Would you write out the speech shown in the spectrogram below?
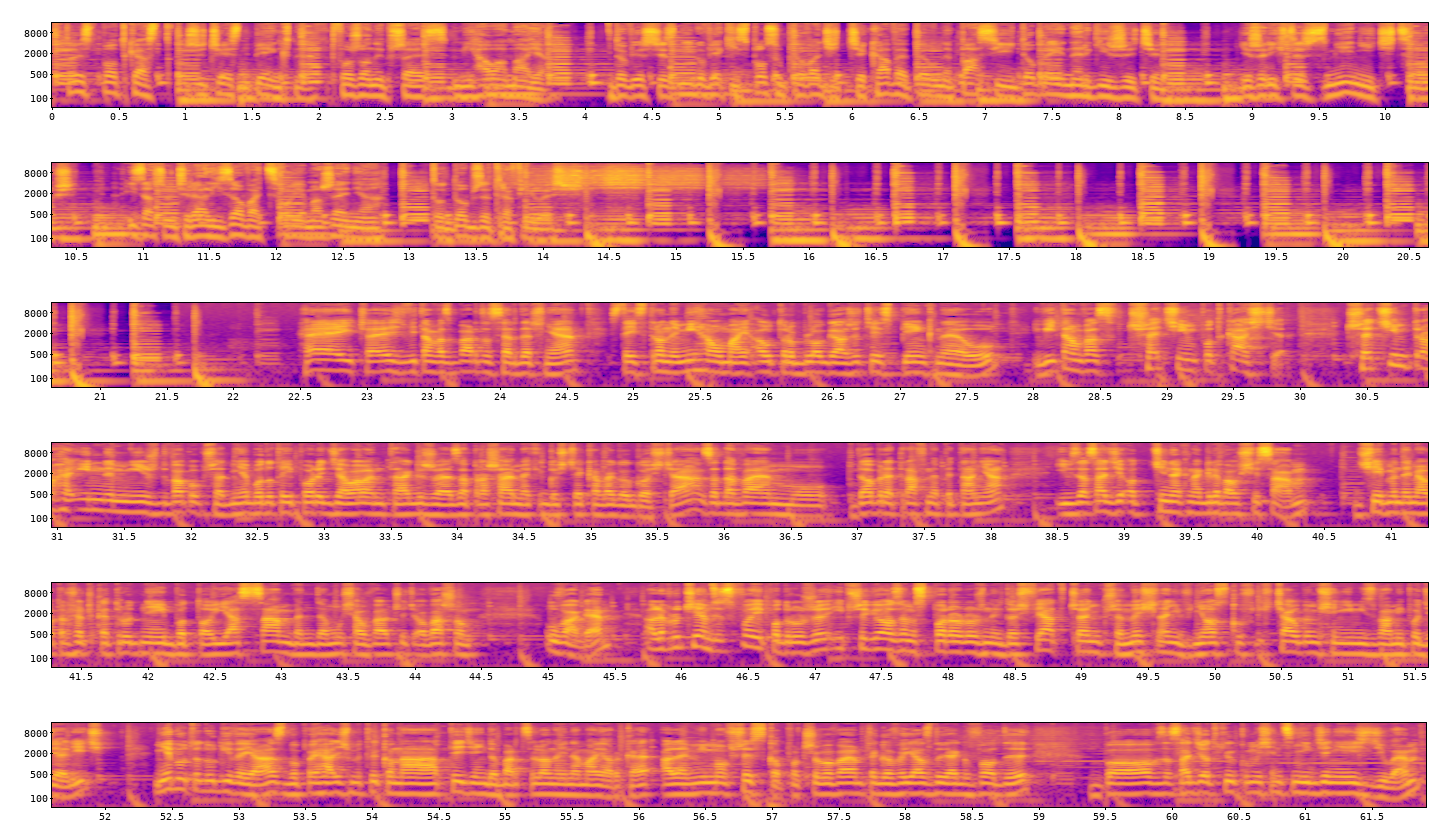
To jest podcast Życie jest piękne, tworzony przez Michała Maja. Dowiesz się z niego, w jaki sposób prowadzić ciekawe, pełne pasji i dobrej energii życie. Jeżeli chcesz zmienić coś i zacząć realizować swoje marzenia, to dobrze trafiłeś. Hej, cześć, witam Was bardzo serdecznie. Z tej strony Michał Maj, autor bloga Życie jest piękne EU i witam Was w trzecim podcaście. Trzecim trochę innym niż dwa poprzednie, bo do tej pory działałem tak, że zapraszałem jakiegoś ciekawego gościa, zadawałem mu dobre, trafne pytania i w zasadzie odcinek nagrywał się sam. Dzisiaj będę miał troszeczkę trudniej, bo to ja sam będę musiał walczyć o Waszą uwagę, ale wróciłem ze swojej podróży i przywiozłem sporo różnych doświadczeń, przemyśleń, wniosków i chciałbym się nimi z Wami podzielić. Nie był to długi wyjazd, bo pojechaliśmy tylko na tydzień do Barcelony i na Majorkę, ale mimo wszystko potrzebowałem tego wyjazdu jak wody, bo w zasadzie od kilku miesięcy nigdzie nie jeździłem.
